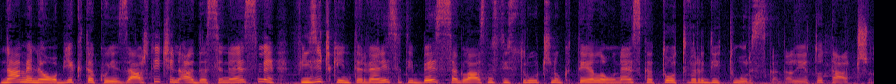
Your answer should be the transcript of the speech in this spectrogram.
namene objekta koji je zaštićen, a da se ne sme fizički intervenisati bez saglasnosti stručnog tela UNESCO, to tvrdi Turska. Da li je to tačno?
